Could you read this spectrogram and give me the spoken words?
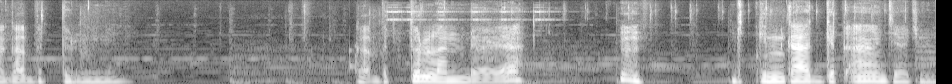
nggak betul ini. Nggak betul anda ya. Hmm, bikin kaget aja cuy.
